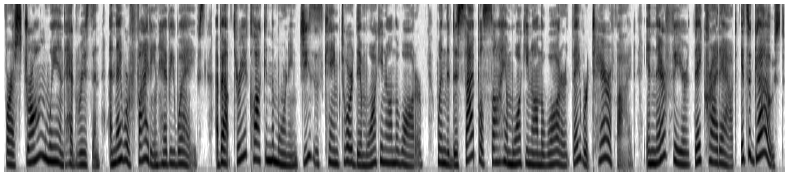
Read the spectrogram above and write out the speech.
for a strong wind had risen, and they were fighting heavy waves. About three o'clock in the morning, Jesus came toward them walking on the water. When the disciples saw him walking on the water, they were terrified. In their fear, they cried out, It's a ghost!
